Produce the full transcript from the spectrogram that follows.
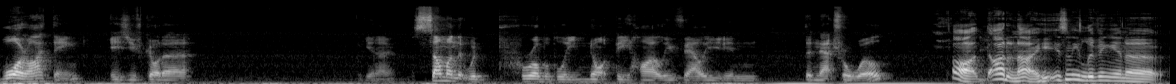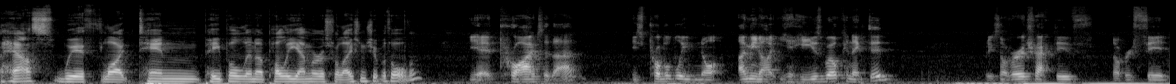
What I think is you've got a, you know, someone that would probably not be highly valued in the natural world. Oh, I don't know. He- Isn't he living in a house with like ten people in a polyamorous relationship with all of them? Yeah, prior to that, he's probably not. I mean, I, yeah, he is well connected, but he's not very attractive, not very fit,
